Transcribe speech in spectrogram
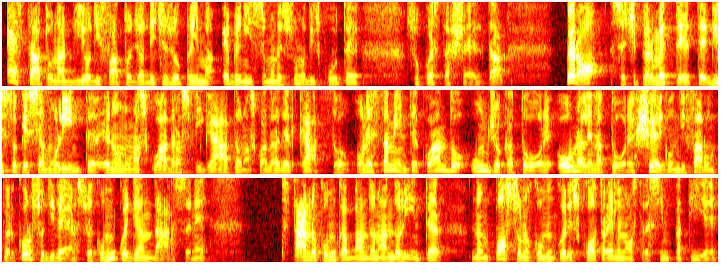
è stato un addio di fatto già deciso prima e benissimo, nessuno discute su questa scelta, Però, se ci permettete, visto che siamo l'Inter e non una squadra sfigata, una squadra del cazzo, onestamente quando un giocatore o un allenatore scelgono di fare un percorso diverso e comunque di andarsene, stanno comunque abbandonando l'Inter, non possono comunque riscuotere le nostre simpatie,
